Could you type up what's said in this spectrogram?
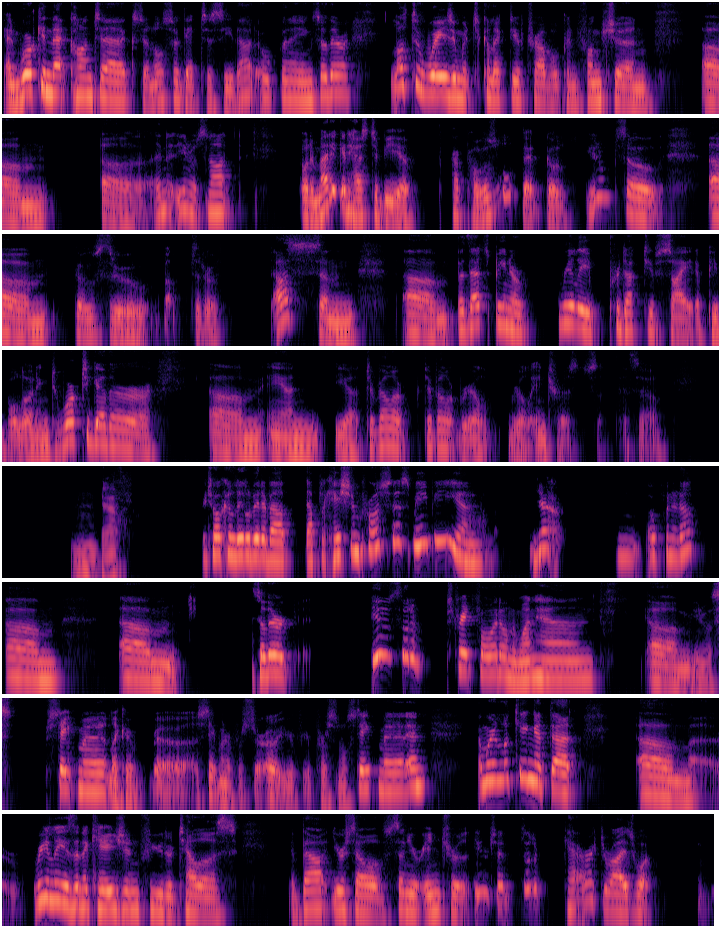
and work in that context and also get to see that opening. So there are lots of ways in which collective travel can function. Um, uh, and, you know, it's not automatic. It has to be a proposal that goes, you know, so um, goes through sort of us and, um, but that's been a really productive site of people learning to work together um, and yeah, develop develop real real interests. So mm. yeah, we talk a little bit about the application process maybe and yeah, open it up. Um, um, so there, you know, sort of straightforward on the one hand, um, you know, statement like a, uh, statement of uh, your, your personal statement, and and we're looking at that um, really as an occasion for you to tell us about yourselves and your interest, you know, to sort of characterize what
